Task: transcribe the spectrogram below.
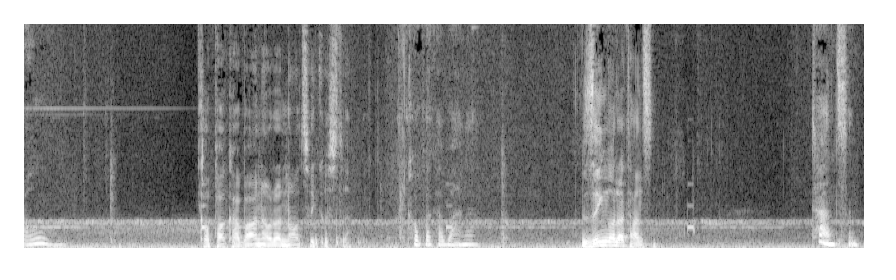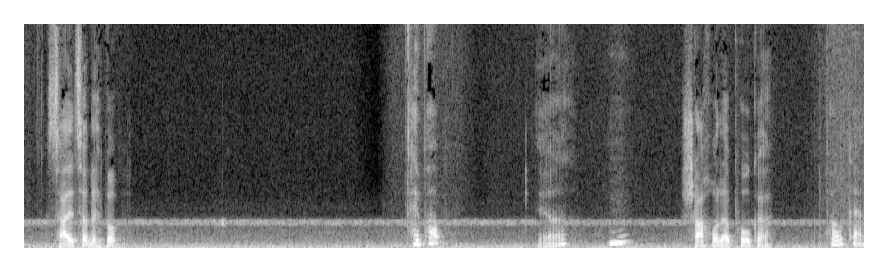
Oh, Copacabana oder Nordseeküste? Copacabana. Singen oder tanzen? Tanzen. Salsa oder Hip-Hop? Hip-Hop. Ja? Schach oder Poker? Poker.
